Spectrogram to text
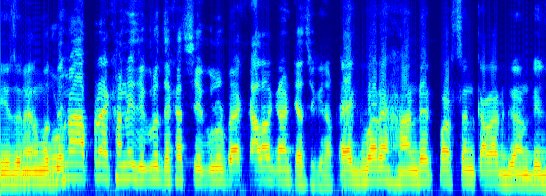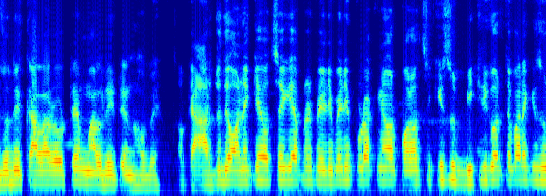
ডিজাইনের মধ্যে। না আপনার এখানে যেগুলো দেখাচ্ছি এগুলোর কালার গ্যারান্টি আছে কিনা একবারে হান্ড্রেড পার্সেন্ট কালার গ্যারান্টি যদি কালার ওঠে মাল রিটার্ন হবে। ওকে আর যদি অনেকে হচ্ছে কি আপনার পেডি পেডি প্রোডাক্ট নেওয়ার পর হচ্ছে কিছু বিক্রি করতে পারে কিছু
